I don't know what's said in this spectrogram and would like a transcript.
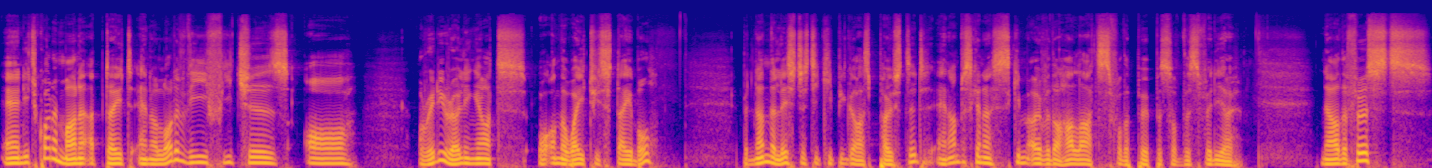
and it's quite a minor update, and a lot of the features are already rolling out or on the way to stable. But nonetheless, just to keep you guys posted, and I'm just going to skim over the highlights for the purpose of this video. Now, the first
